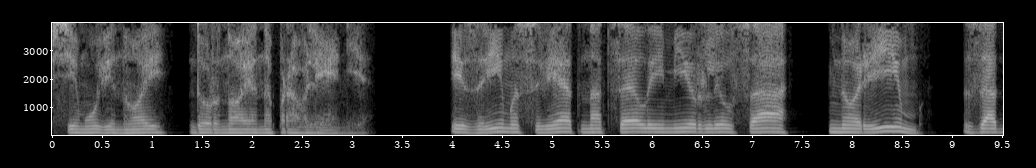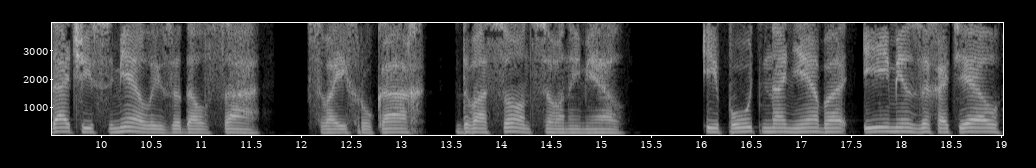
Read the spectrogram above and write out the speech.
всему виной дурное направление. Из Рима свет на целый мир лился, но Рим задачей смелый задался. В своих руках два солнца он имел, и путь на небо ими захотел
